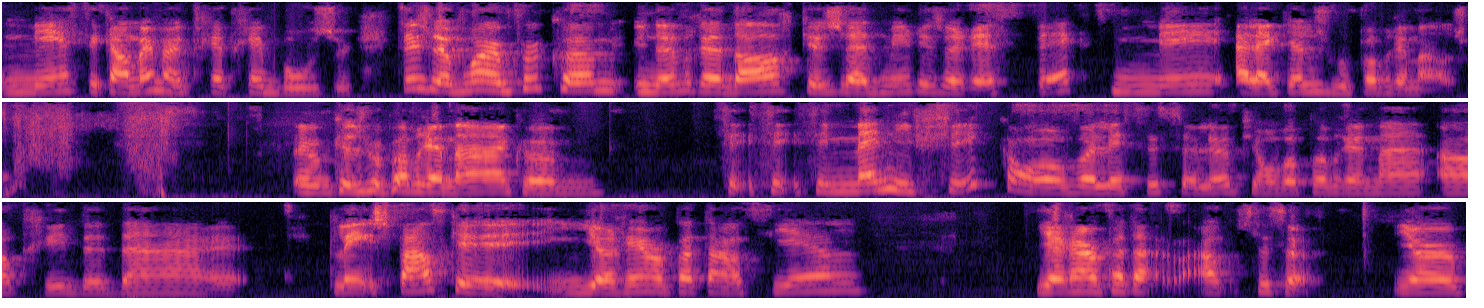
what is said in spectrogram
mais c'est quand même un très, très beau jeu. Tu sais, je le vois un peu comme une œuvre d'art que j'admire et je respecte, mais à laquelle je veux pas vraiment jouer. Euh, que je veux pas vraiment comme... C'est- magnifique, on va laisser cela, puis on va pas vraiment entrer dedans euh, plein. Je pense qu'il y aurait un potentiel. Il y aurait un potentiel... C'est ça. Il y a un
